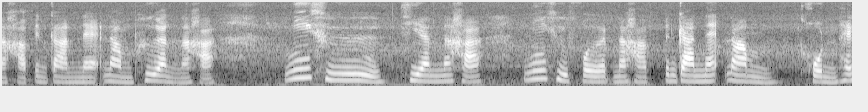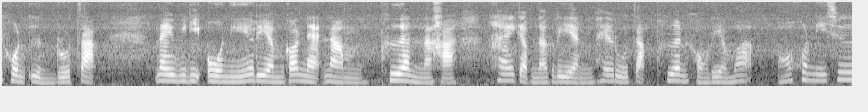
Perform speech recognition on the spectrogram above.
นะคะ เป็นการแนะนำเพื่อนนะคะ นี่คือเทียนนะคะ นี่คือเฟิร์สนะคะ เป็นการแนะนำคนให้คนอื่นรู้จัก ในวิดีโอนี้เรียมก็แนะนำเพื่อนนะคะ ให้กับนักเรียนให้รู้จักเพื่อนของเรียมว่า อ๋อ คนนี้ชื่อ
